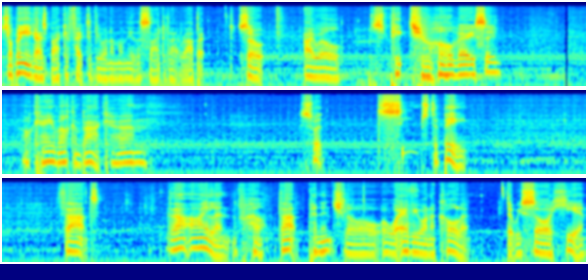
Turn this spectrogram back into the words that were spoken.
so I'll bring you guys back effectively when I'm on the other side of that rabbit. So I will speak to you all very soon. Okay, welcome back. Um, so it seems to be that that island, well, that peninsula or, or whatever you want to call it, that we saw here,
